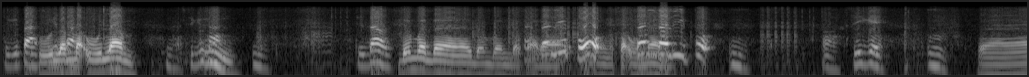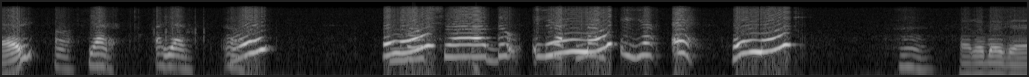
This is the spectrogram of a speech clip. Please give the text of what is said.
Sige pa, sige Ulam pa. na ulam. Mm, Sige pa. Mm. Mm. Sit down. Doon banda, doon banda para Sandali po. sa unan. Sandali po. Mm. Oh, sige. Mm. Ay. Oh, yan. Ayan. Oh. Ay. Masyado iyak Hello? na iyak eh. Hello? Hmm. Hello, bebe.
